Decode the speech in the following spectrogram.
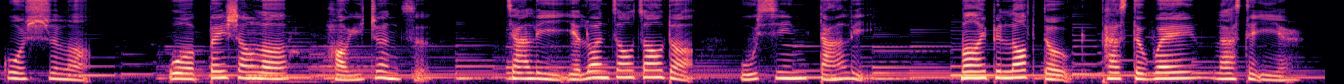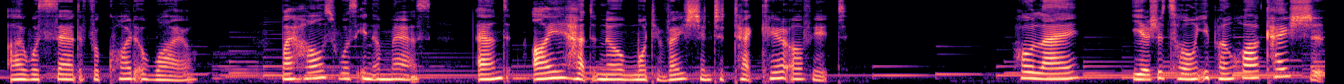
过世了，我悲伤了好一阵子，家里也乱糟糟的，无心打理。My beloved dog passed away last year. I was sad for quite a while. My house was in a mess, and I had no motivation to take care of it. 后来，也是从一盆花开始，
